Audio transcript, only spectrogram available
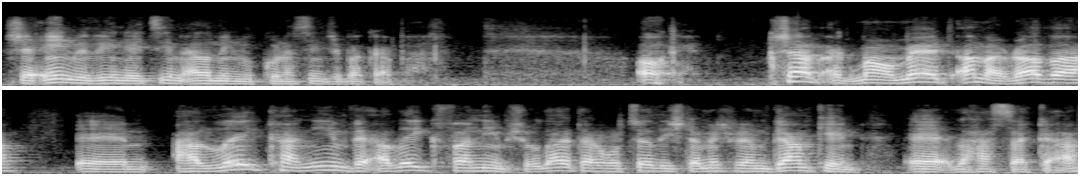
שאין מבין עצים אלא מן מכונסים שבכרפף. אוקיי, עכשיו הגמרא אומרת, אמר רבא, אמ, עלי קנים ועלי גפנים, שאולי אתה רוצה להשתמש בהם גם כן אה, להסקה.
